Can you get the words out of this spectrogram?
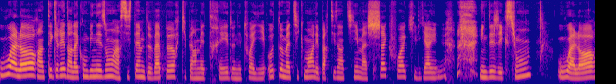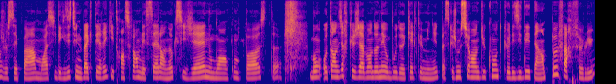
ou alors intégrer dans la combinaison un système de vapeur qui permettrait de nettoyer automatiquement les parties intimes à chaque fois qu'il y a une, déjection, ou alors, je ne sais pas, moi, s'il existe une bactérie qui transforme les sels en oxygène ou en compost. Bon, autant dire que j'ai abandonné au bout de quelques minutes parce que je me suis rendu compte que les idées étaient un peu farfelues.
